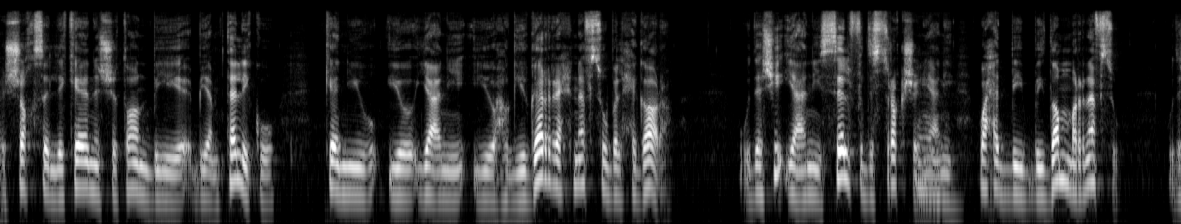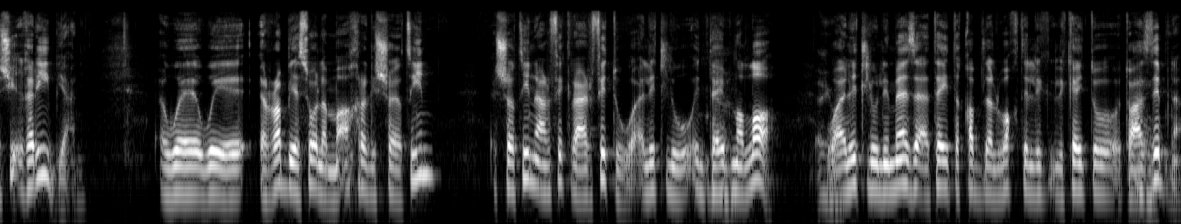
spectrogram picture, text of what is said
الشخص اللي كان الشيطان بي بيمتلكه كان يو يو يعني يو- يجرح نفسه بالحجارة. وده شيء يعني self destruction يعني واحد بي بيدمر نفسه. وده شيء غريب يعني. والرب يسوع لما أخرج الشياطين الشياطين على فكرة عرفته وقالت له أنت ابن الله. أيوة. وقالت له لماذا أتيت قبل الوقت لكي تعذبنا؟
